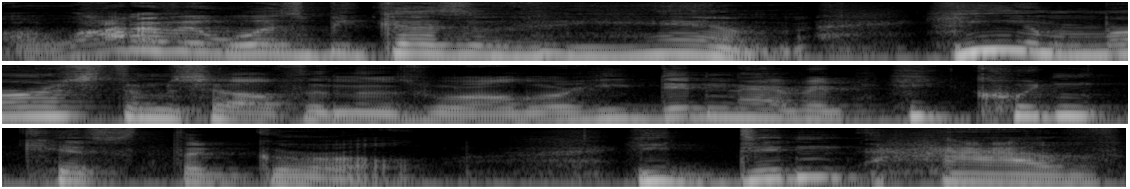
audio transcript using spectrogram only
a lot of it was because of him. He immersed himself in this world where he didn't have it. He couldn't kiss the girl. He didn't have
